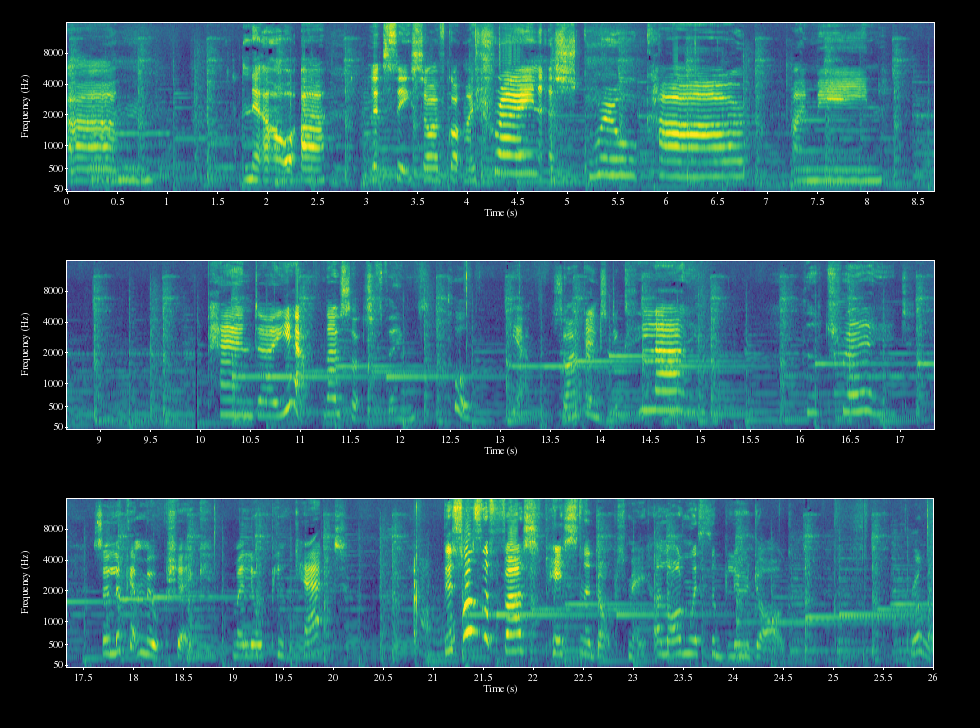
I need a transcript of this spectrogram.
Um, now, uh, let's see. So I've got my train, a squirrel car. I mean, panda, yeah, those sorts of things. Cool, yeah. So I'm going to decline the trade. So look at Milkshake, my little pink cat. This was the first person adopt me, along with the blue dog. Really?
